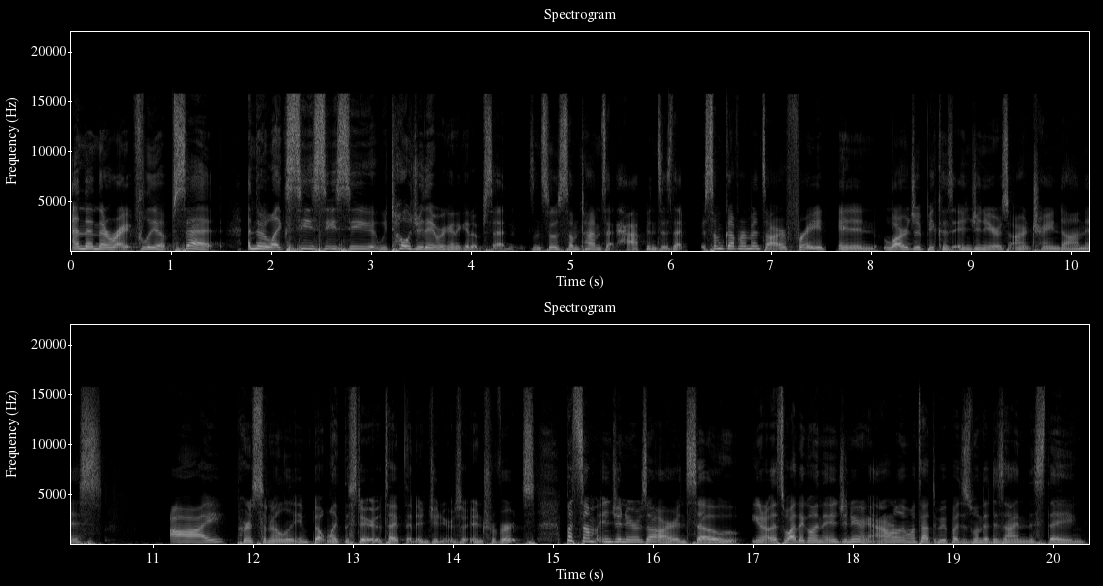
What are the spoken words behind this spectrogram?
and then they're rightfully upset and they're like, see, see, see, we told you they were going to get upset. And so sometimes that happens is that some governments are afraid and largely because engineers aren't trained on this I personally don't like the stereotype that engineers are introverts, but some engineers are. And so, you know, that's why they go into engineering. I don't really want to talk to people. I just want to design this thing.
